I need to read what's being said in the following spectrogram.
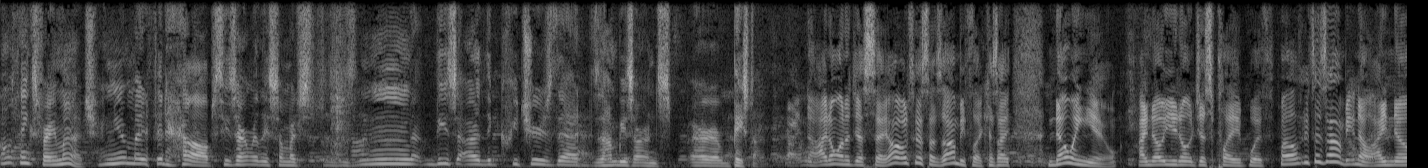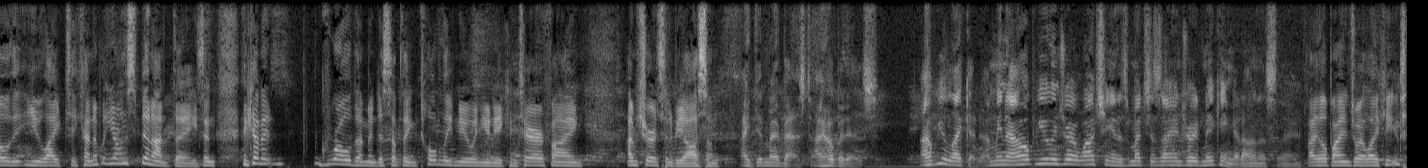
Oh, thanks very much. And you know, if it helps, these aren't really so much. Mm, these are the creatures that zombies are, ins- are based on. Right. No, I don't want to just say, oh, it's just a zombie flick, because I, knowing you, I know you don't just play with, well, it's a zombie. No, I know that you like to kind of put your own spin on things and, and kind of grow them into something totally new and unique and terrifying. I'm sure it's going to be awesome. I did my best. I hope it is. I hope you like it. I mean, I hope you enjoy watching it as much as I enjoyed making it, honestly. I hope I enjoy liking it.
